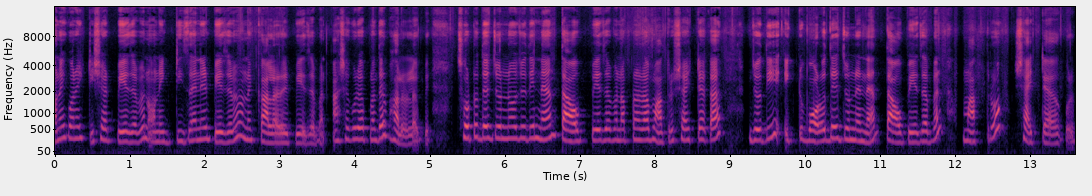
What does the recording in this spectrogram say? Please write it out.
অনেক অনেক টি শার্ট পেয়ে যাবেন, অনেক ডিজাইনের পেয়ে যাবেন, অনেক কালারের পেয়ে যাবেন। আশা করি আপনাদের ভালো লাগবে। ছোটদের জন্য যদি নেন, তাও পেয়ে যাবেন আপনারা মাত্র ষাট টাকা। যদি একটু বড়দের জন্য নেন, তাও পেয়ে যাবেন মাত্র ষাট টাকা করে।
